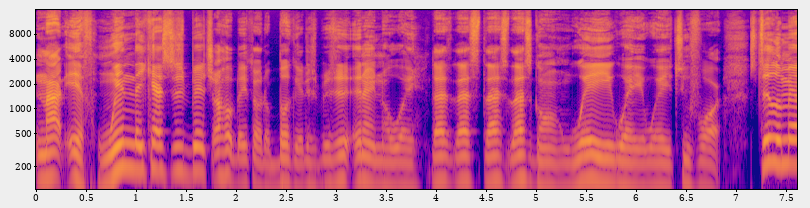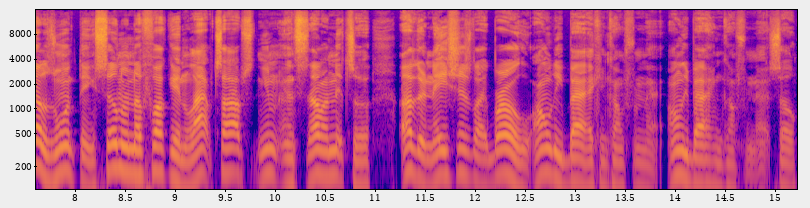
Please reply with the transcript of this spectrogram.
not if when they catch this bitch. I hope they throw the book at this bitch. It, it, ain't no way. That's that's that's that's going way way way too far. Stealing mail is one thing. Selling the fucking laptops you know, and selling it to other nations, like bro, only bad can come from that. Only bad can come from that. So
